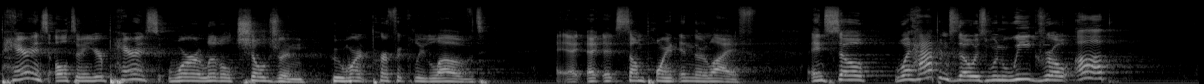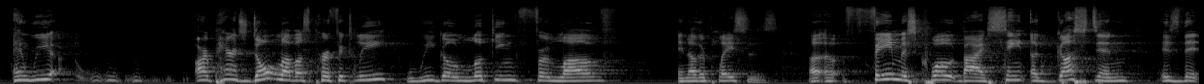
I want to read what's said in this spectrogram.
parents ultimately, your parents were little children who weren't perfectly loved at, at some point in their life. And so, what happens though is when we grow up and we our parents don't love us perfectly, we go looking for love in other places. A, famous quote by St. Augustine is that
